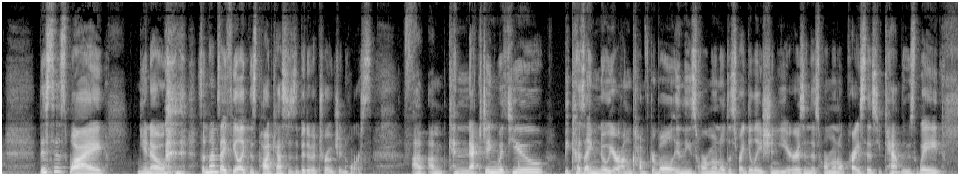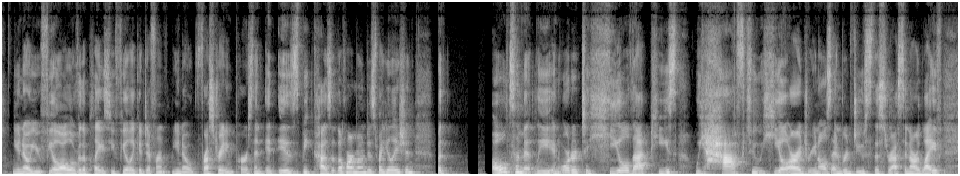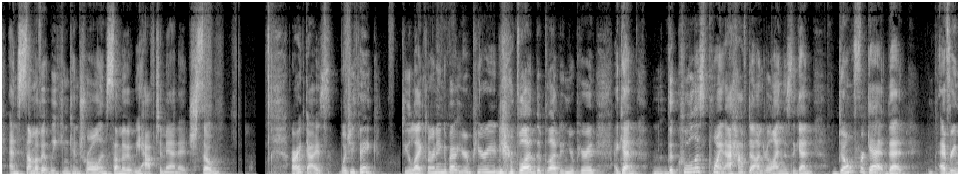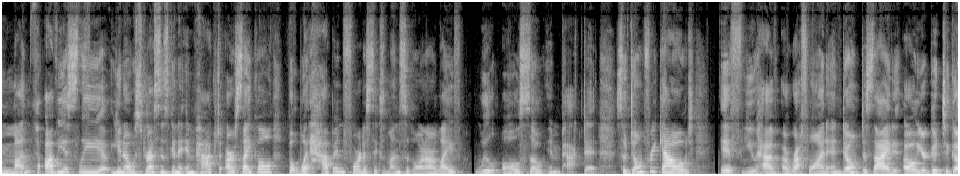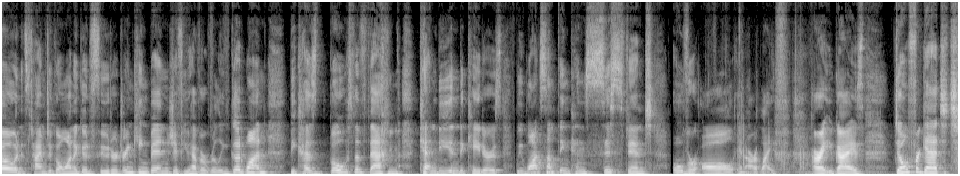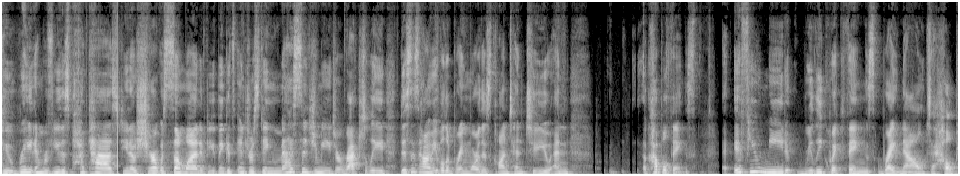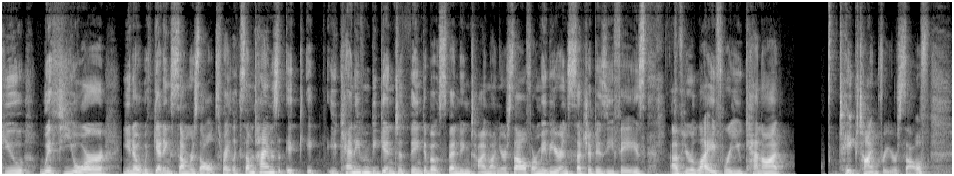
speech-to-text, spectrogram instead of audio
this is why you know sometimes i feel like this podcast is a bit of a trojan horse i'm connecting with you because I know you're uncomfortable in these hormonal dysregulation years in this hormonal crisis. You can't lose weight. You know, you feel all over the place. You feel like a different, you know, frustrating person. It is because of the hormone dysregulation, but ultimately, in order to heal that piece, we have to heal our adrenals and reduce the stress in our life. And some of it we can control, and some of it we have to manage. So, all right, guys, what'd you think? Do you like learning about your period, your blood, the blood in your period? Again, the coolest point, I have to underline this again. Don't forget that every month, obviously, you know, stress is going to impact our cycle, but what happened four to six months ago in our life will also impact it. So don't freak out if you have a rough one and don't decide, oh, you're good to go and it's time to go on a good food or drinking binge, if you have a really good one, because both of them can be indicators. We want something consistent overall in our life. All right, you guys. Don't forget to rate and review this podcast. You know, share it with someone if you think it's interesting. Message me directly. This is how I'm able to bring more of this content to you. And a couple things if you need really quick things right now to help you with your you know with getting some results right? Like sometimes it, it, you can't even begin to think about spending time on yourself or maybe you're in such a busy phase of your life where you cannot take time for yourself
